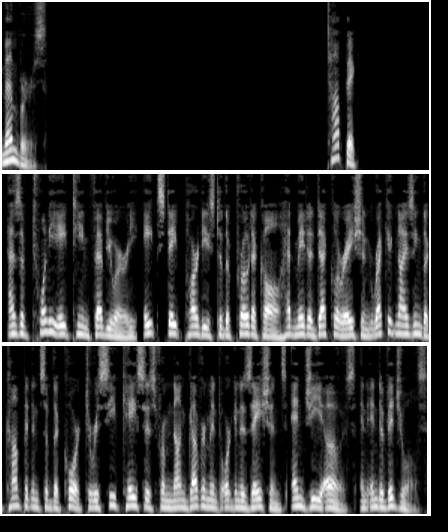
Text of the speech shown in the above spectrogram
Members As of 2018 February, eight state parties to the protocol had made a declaration recognizing the competence of the court to receive cases from non-government organizations NGOs and individuals.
